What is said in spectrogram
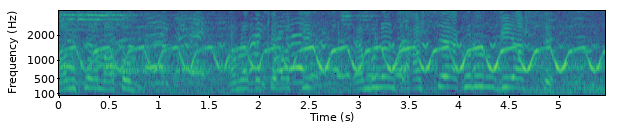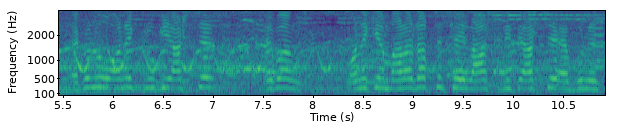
মানুষের মাতম। আমরা দেখতে পাচ্ছি, অ্যাম্বুলেন্স আসছে এখনও রুগী আসছে। এখনও অনেক রুগী আসছে এবং অনেকে মারা যাচ্ছে, সেই লাশ নিতে আসছে, অ্যাম্বুলেন্স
